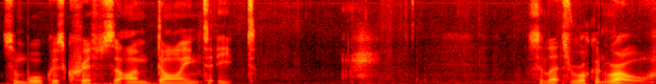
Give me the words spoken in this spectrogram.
some Walker's crisps that I'm dying to eat. So let's rock and roll.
